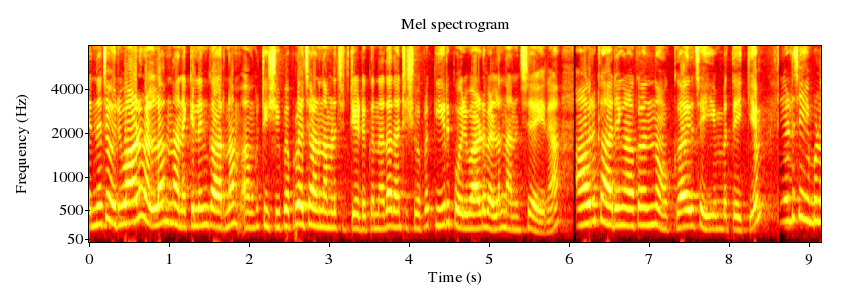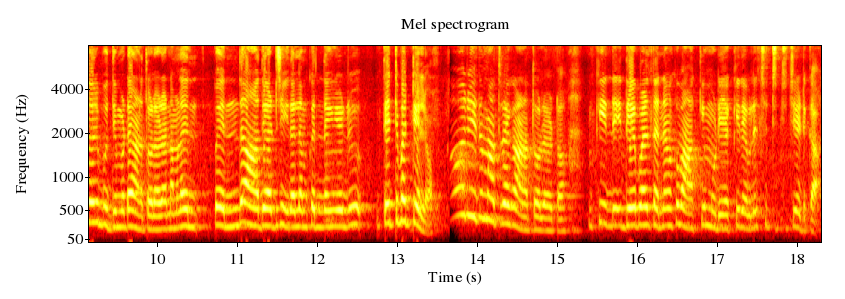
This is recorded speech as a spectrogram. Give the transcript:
എന്നുവെച്ചാൽ ഒരുപാട് വെള്ളം നനയ്ക്കലും കാരണം നമുക്ക് ടിഷ്യൂ പേപ്പർ വെച്ചാണ് നമ്മൾ ചുറ്റിയെടുക്കുന്നത്. അതാ ടിഷ്യൂ പേപ്പർ കീറിപ്പോൾ ഒരുപാട് വെള്ളം നനച്ച് കഴിഞ്ഞാൽ ആ ഒരു കാര്യങ്ങളൊക്കെ ഒന്ന് നോക്കുക ഇത് ചെയ്യുമ്പോഴത്തേക്കും ആദ്യമായിട്ട് ചെയ്യുമ്പോൾ ഒരു ബുദ്ധിമുട്ടാണ് തോന്നുന്നത് നമ്മൾ ഇപ്പോൾ എന്ത് ആദ്യമായിട്ട് ചെയ്താലും നമുക്ക് എന്തെങ്കിലും ഒരു തെറ്റ് പറ്റിയല്ലോ? ആ ഒരു ഇത് മാത്രമേ കാണത്തുള്ളൂ കേട്ടോ. നമുക്ക് ഇതേപോലെ തന്നെ നമുക്ക് ബാക്കി മുടിയാക്കി ഇതേപോലെ ചുറ്റി ചുറ്റി എടുക്കാം.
